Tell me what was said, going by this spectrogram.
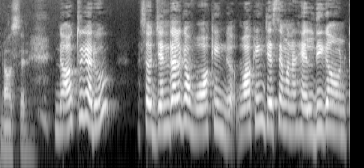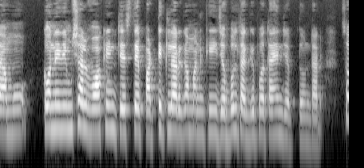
నమస్తే. డాక్టర్ గారు సో జనరల్గా వాకింగ్. వాకింగ్ చేస్తే మనం హెల్దీగా ఉంటాము. కొన్ని నిమిషాలు వాకింగ్ చేస్తే పర్టికులర్గా మనకి ఈ జబ్బులు తగ్గిపోతాయని చెప్తూ ఉంటారు సో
